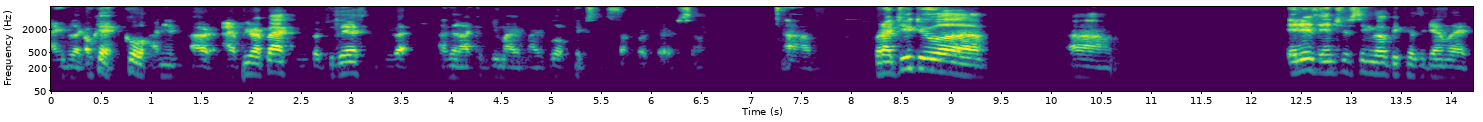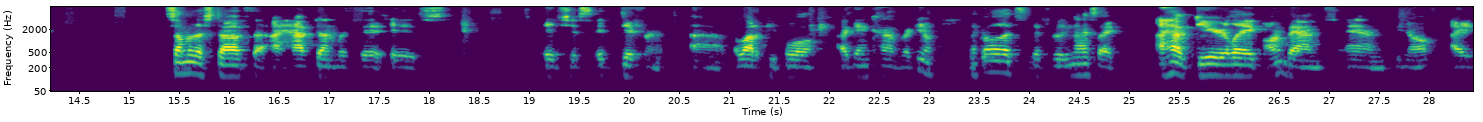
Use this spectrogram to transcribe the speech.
I can be like, okay, cool. I need, I, I'll be right back. You go do this, do that, and then I can do my my little fix and stuff right there. So, um, but I do do a. Um, it is interesting though because again, like some of the stuff that I have done with it is it's just it's different. Uh, a lot of people again kind of like you know like oh that's that's really nice. Like I have deer leg armbands and you know I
